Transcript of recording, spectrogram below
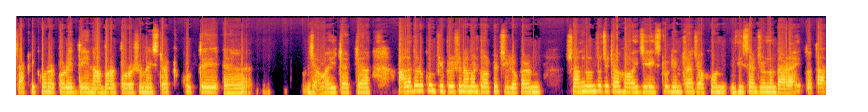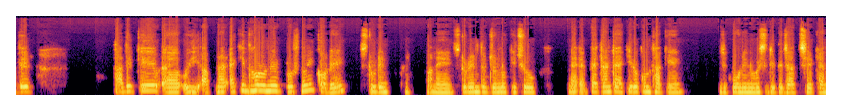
চাকরি করার পরে দেন আবার পড়াশোনা স্টার্ট করতে যাওয়া এটা একটা আলাদা রকম প্রিপারেশন আমার দরকার ছিল। কারণ সাধারণত যেটা হয় যে স্টুডেন্টরা যখন ভিসার জন্য দাঁড়ায়, তো তাদের, তাদেরকে ওই আপনার একই ধরনের প্রশ্নই করে স্টুডেন্ট মানে স্টুডেন্টদের জন্য কিছু প্যাটার্নটা একই রকম থাকে যে কোন ইউনিভার্সিটিতে যাচ্ছে, কেন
